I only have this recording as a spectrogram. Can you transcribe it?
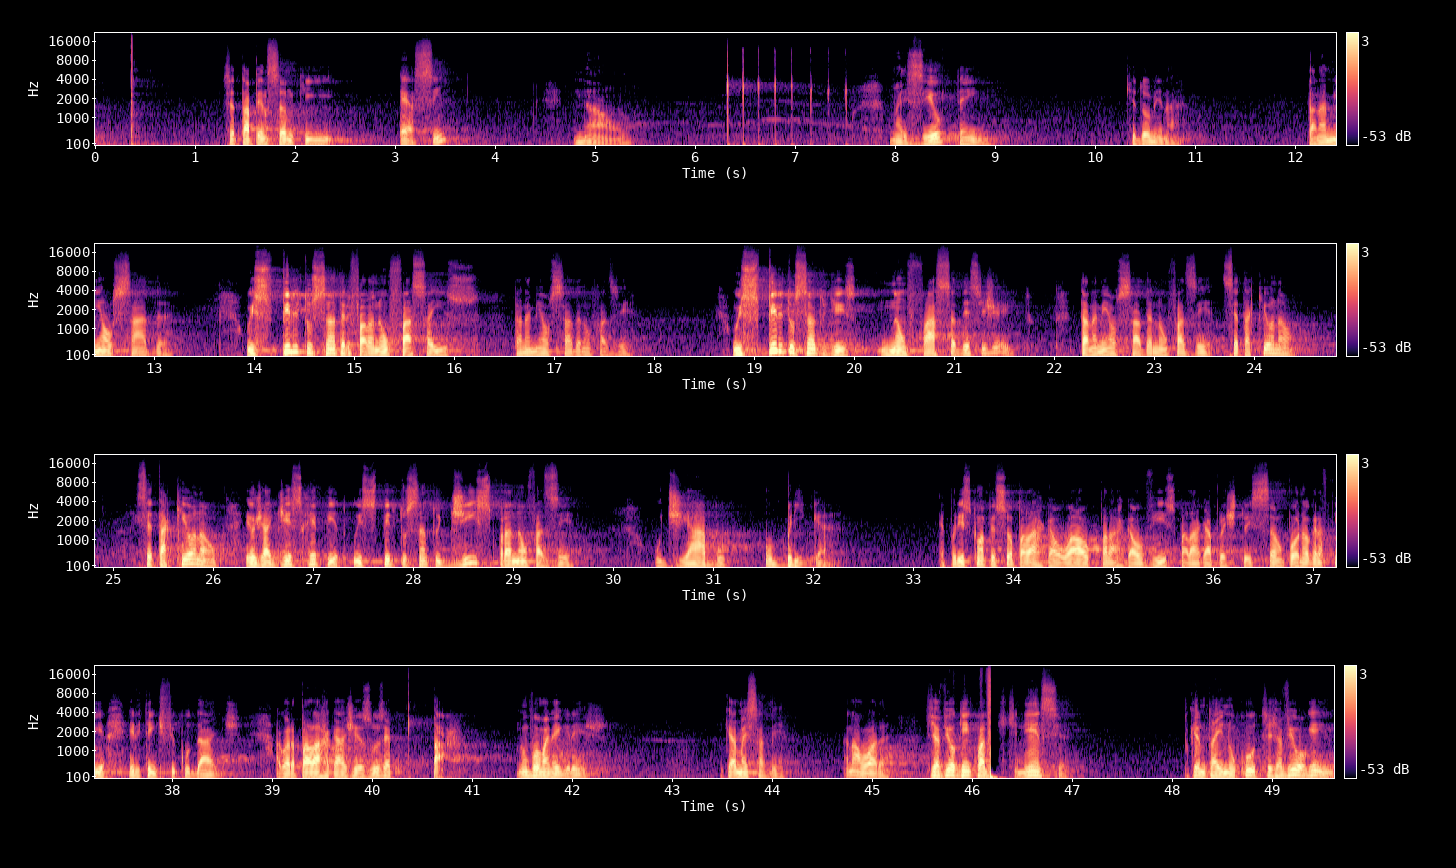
Você está pensando que é assim? Não. Mas eu tenho que dominar está na minha alçada. O Espírito Santo ele fala: não faça isso, está na minha alçada não fazer. O Espírito Santo diz: não faça desse jeito, está na minha alçada não fazer. Você está aqui ou não? Você está aqui ou não? Eu já disse, repito: o Espírito Santo diz para não fazer, o diabo obriga. É por isso que uma pessoa para largar o álcool, para largar o vício, para largar a prostituição, pornografia, ele tem dificuldade. Agora, para largar Jesus é pá, não vou mais na igreja. Não quero mais saber. É na hora. Já viu alguém com abstinência? Porque não está indo no culto? Você já viu alguém?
